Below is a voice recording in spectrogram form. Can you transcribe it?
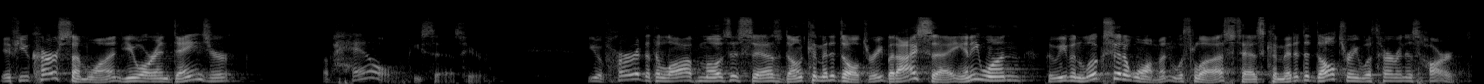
If you curse someone, you are in danger of hell, he says here. You have heard that the law of Moses says, don't commit adultery, but I say, anyone who even looks at a woman with lust has committed adultery with her in his heart.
